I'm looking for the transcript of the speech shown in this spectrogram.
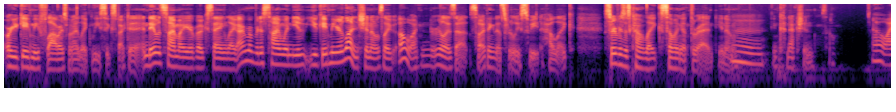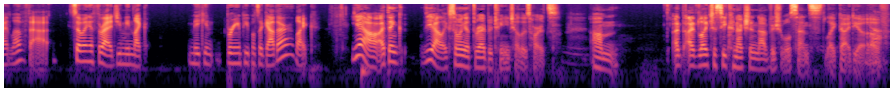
or you gave me flowers when I like least expected it. And they would sign my yearbook saying like, I remember this time when you you gave me your lunch, and I was like, oh, I didn't realize that. So I think that's really sweet. How like service is kind of like sewing a thread, you know, mm. in connection. So. Oh, I love that. Sewing a thread. You mean like making bringing people together, like? Yeah, I think yeah, like sewing a thread between each other's hearts. Um, I'd, I'd like to see connection in that visual sense, like the idea yeah. of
